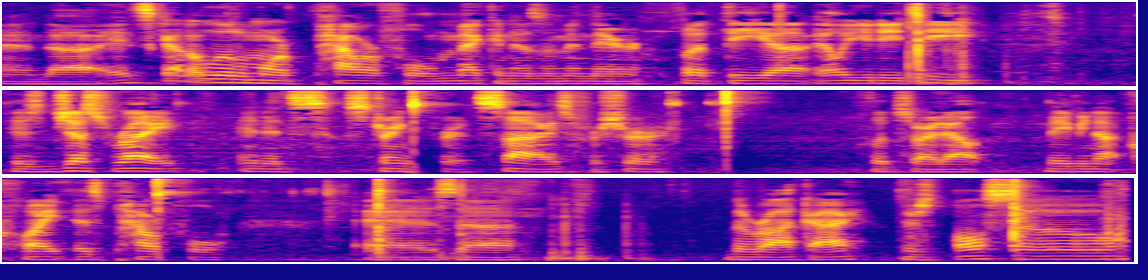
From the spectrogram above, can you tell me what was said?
And uh, it's got a little more powerful mechanism in there, but the uh, LUDT is just right in its strength for its size, for sure. Flips right out. Maybe not quite as powerful as uh, the Rockeye. There's also,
